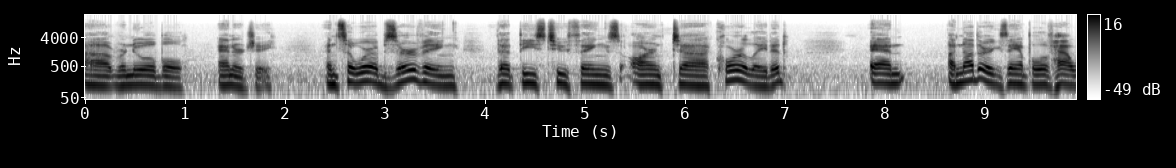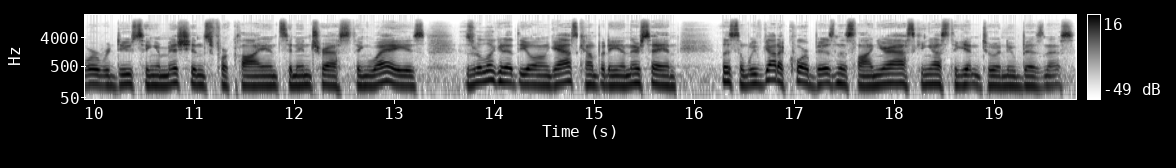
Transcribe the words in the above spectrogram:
uh, renewable energy. And so we're observing that these two things aren't uh, correlated. And another example of how we're reducing emissions for clients in interesting ways is we're looking at the oil and gas company and they're saying, listen, we've got a core business line. You're asking us to get into a new business.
